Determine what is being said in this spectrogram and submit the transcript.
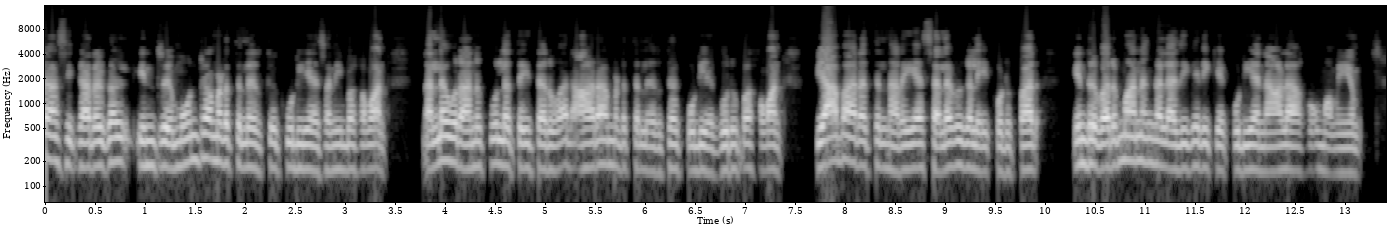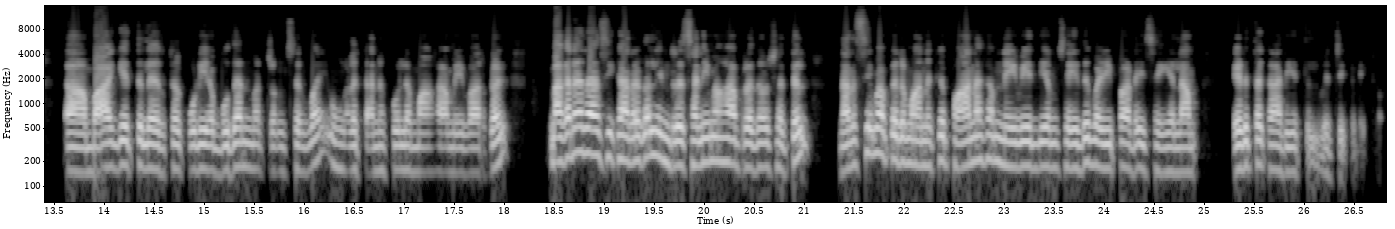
ராசிக்காரர்கள் இன்று மூன்றாம் இடத்துல இருக்கக்கூடிய சனி பகவான் நல்ல ஒரு அனுகூலத்தை தருவார். ஆறாம் இடத்துல இருக்கக்கூடிய குரு பகவான் வியாபாரத்தில் நிறைய செலவுகளை கொடுப்பார். இன்று வருமானங்கள் அதிகரிக்கக்கூடிய நாளாகவும் அமையும். ஆஹ் பாக்கியத்தில் இருக்கக்கூடிய புதன் மற்றும் செவ்வாய் உங்களுக்கு அனுகூலமாக அமைவார்கள். மகர ராசிக்காரர்கள் இன்று சனி மகா பிரதோஷத்தில் நரசிம்ம பெருமானுக்கு பானகம் நைவேத்தியம் செய்து வழிபாடை செய்யலாம். எடுத்த காரியத்தில் வெற்றி கிடைக்கும்.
